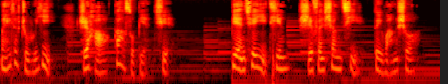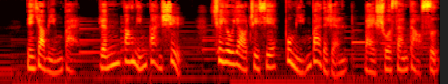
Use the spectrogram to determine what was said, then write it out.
没了主意，只好告诉扁鹊。扁鹊一听，十分生气，对王说：“您要明白，人帮您办事，却又要这些不明白的人来说三道四。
